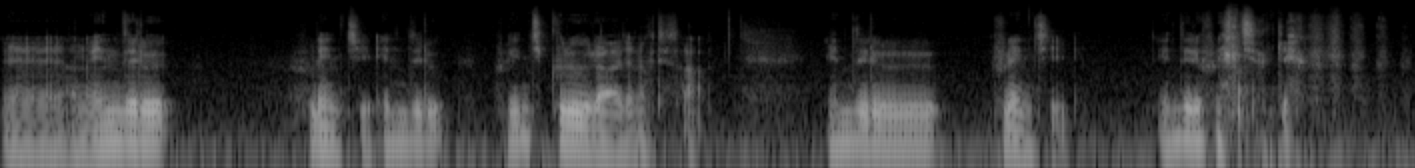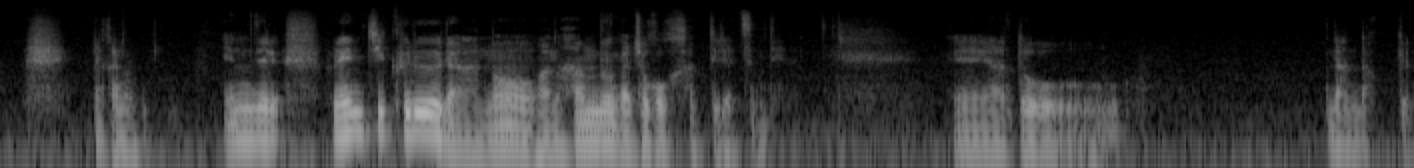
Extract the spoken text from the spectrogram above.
えー、あのエンゼルフレンチエンゼル？フレンチクルーラーじゃなくてさエンゼルフレンチ？エンゼルフレンチだっけ？なんかあのエンゼルフレンチクルーラーのあの半分がチョコかかってるやつみたいな。えー、あとなんだっけな。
